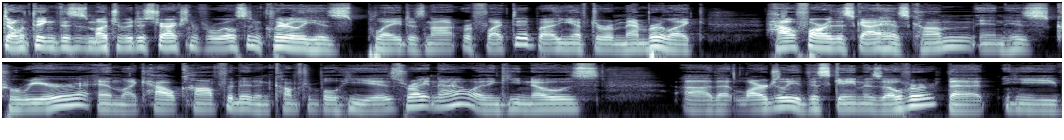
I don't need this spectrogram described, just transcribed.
don't think this is much of a distraction for Willson. Clearly, his play does not reflect it, but you have to remember, like, how far this guy has come in his career and, like, how confident and comfortable he is right now. I think he knows uh, that largely this game is over, that he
